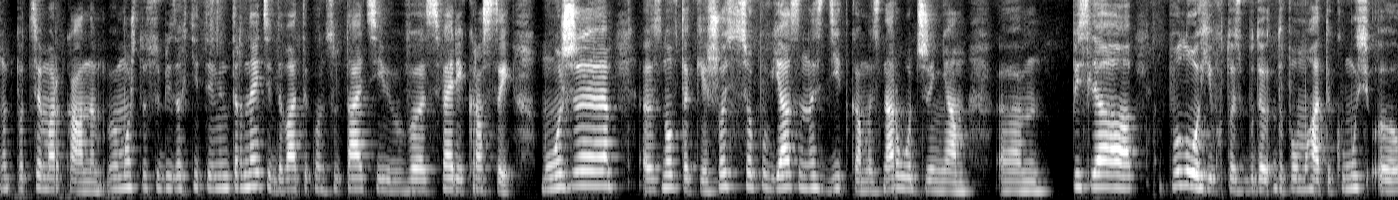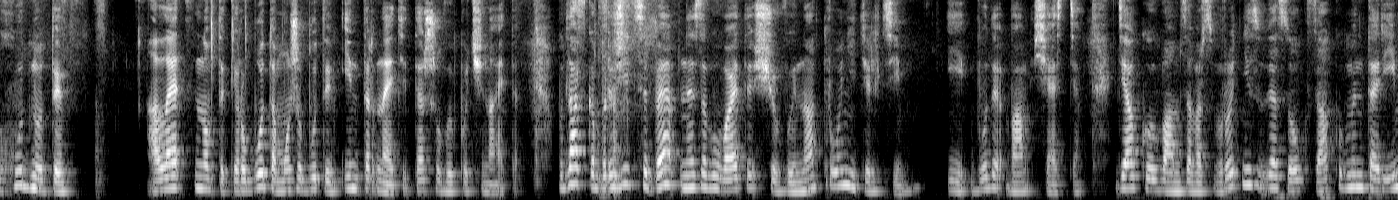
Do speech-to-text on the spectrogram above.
от по цим арканам. Ви можете собі захотіти в інтернеті давати консультації в сфері краси. Може, знов таки, щось, що пов'язане з дітками, з народженням. ем, Після пологів хтось буде допомагати комусь е, худнути. Але знов таки робота може бути в інтернеті, те, що ви починаєте. Будь ласка, бережіть себе, не забувайте, що ви на троні тільці, і буде вам щастя. Дякую вам за ваш зворотній зв'язок, за коментарі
